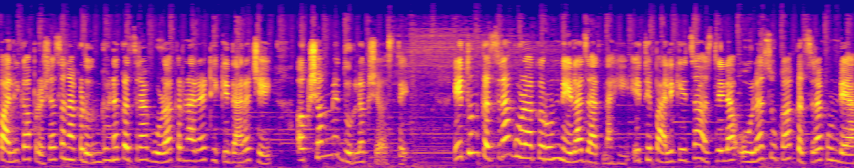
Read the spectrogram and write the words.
पालिका प्रशासनाकडून घनकचरा गोळा करणाऱ्या ठेकेदाराचे अक्षम्य दुर्लक्ष असते. येथून कचरा गोळा करून नेला जात नाही. येथे पालिकेचा असलेला ओला सुका कचरा कुंड्या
